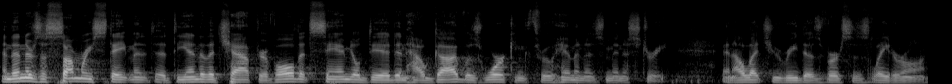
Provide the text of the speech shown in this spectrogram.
And then there's a summary statement at the end of the chapter of all that Samuel did and how God was working through him and his ministry and I'll let you read those verses later on.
